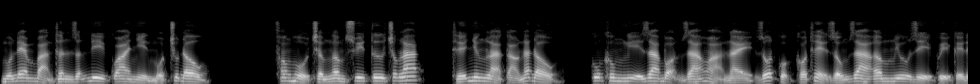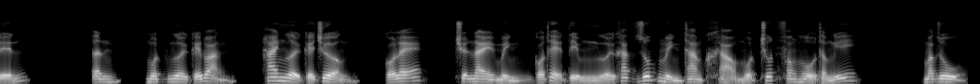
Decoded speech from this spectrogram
muốn đem bản thân dẫn đi qua nhìn một chút đâu. Phong hổ trầm ngâm suy tư chốc lát, thế nhưng là cào nát đầu, cũng không nghĩ ra bọn gia hỏa này rốt cuộc có thể giống ra âm mưu gì quỷ kế đến. Ân, một người kế đoạn, hai người kế trường, có lẽ, chuyện này mình có thể tìm người khác giúp mình tham khảo một chút phong hổ thầm nghĩ. Mặc dù,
